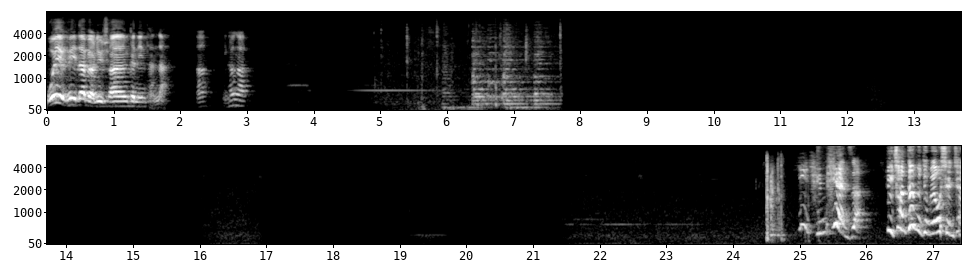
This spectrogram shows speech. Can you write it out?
我也可以代表绿川跟您谈谈啊！你看看，群骗子！绿川根本就没有沈晨。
